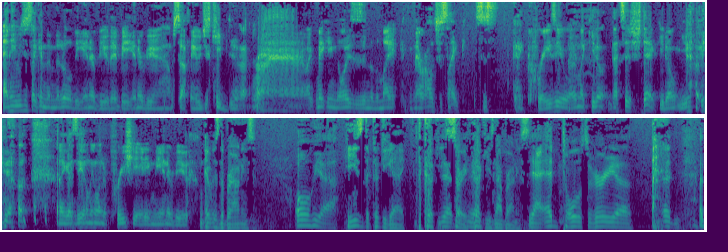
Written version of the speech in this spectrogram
And he was just like in the middle of the interview, they'd be interviewing him stuff, and he would just keep doing like, like making noises into the mic. And they were all just like, this is guy crazy or what? I'm like, you don't. That's his shtick. You don't. You know. You know. I think I was the only one appreciating the interview. it was the brownies, oh yeah, He's the cookie guy. the cookies. Yeah, Sorry, yeah. cookies, not brownies. yeah. Ed told us a very uh, a, a,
